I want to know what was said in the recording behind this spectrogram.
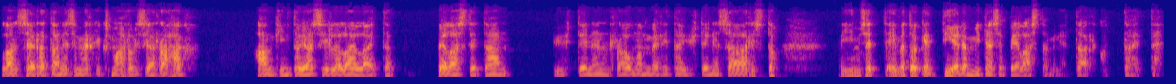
lanseerataan esimerkiksi mahdollisia rahahankintoja sillä lailla, että pelastetaan yhteinen Raumanmeri tai yhteinen saaristo. Ihmiset eivät oikein tiedä, mitä se pelastaminen tarkoittaa. Että,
